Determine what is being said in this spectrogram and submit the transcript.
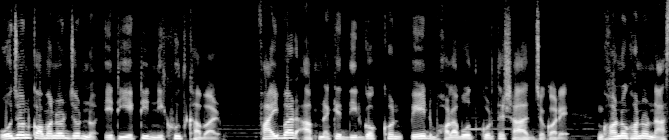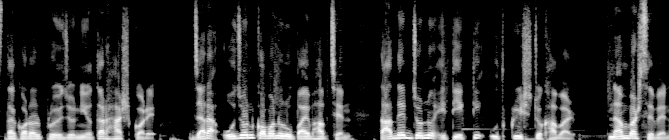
ওজন কমানোর জন্য এটি একটি নিখুঁত খাবার। ফাইবার আপনাকে দীর্ঘক্ষণ পেট ভরাবোধ করতে সাহায্য করে, ঘন ঘন নাস্তা করার প্রয়োজনীয়তার হ্রাস করে। যারা ওজন কমানোর উপায় ভাবছেন, তাদের জন্য এটি একটি উৎকৃষ্ট খাবার। নাম্বার সেভেন,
